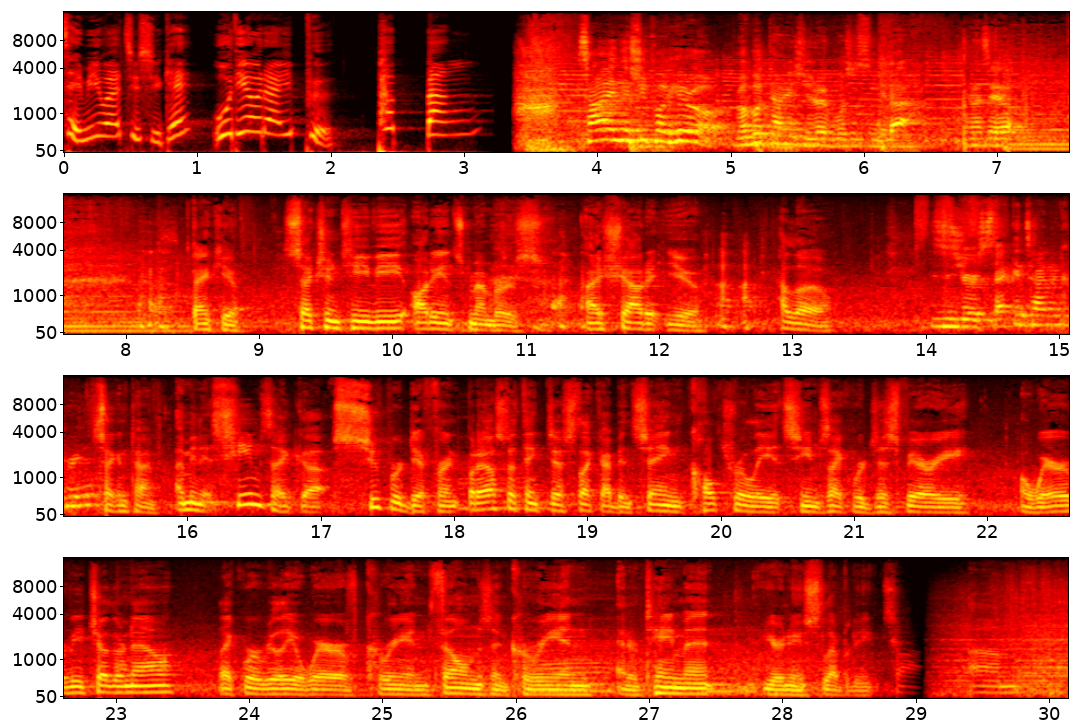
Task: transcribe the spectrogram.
재미와 지식의 오디오 라이프 팝빵 살아있는 슈퍼히어로 로버트 다우니 모셨습니다. 안녕하세요. Thank you. Section TV audience members, I shout at you. Hello. This is your second time in Korea? Second time. I mean, it seems like uh, super different, but I also think, just like I've been saying, culturally, it seems like we're just very aware of each other now. Like, we're really aware of Korean films and Korean entertainment, your new celebrity. Um,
